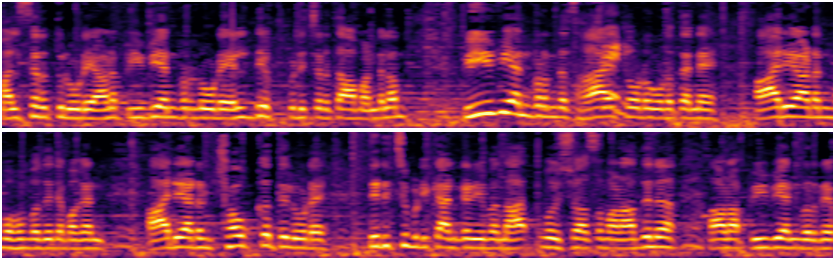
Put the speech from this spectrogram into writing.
മത്സരത്തിലൂടെയാണ്. പി വി അൻവറിലൂടെ എൽ ഡി എഫ് പിടിച്ചെടുത്ത ആ മണ്ഡലം പി വി അൻവറിന്റെ സഹായത്തോടുകൂടെ തന്നെ ആര്യാടൻ മുഹമ്മദിന്റെ മകൻ ആര്യാടൻ ഷൌക്കത്തിലൂടെ തിരിച്ചുപിടിക്കാൻ കഴിയുമെന്ന ആത്മവിശ്വാസമാണ്. അതിന് ആണ് പി വി അൻവറിനെ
